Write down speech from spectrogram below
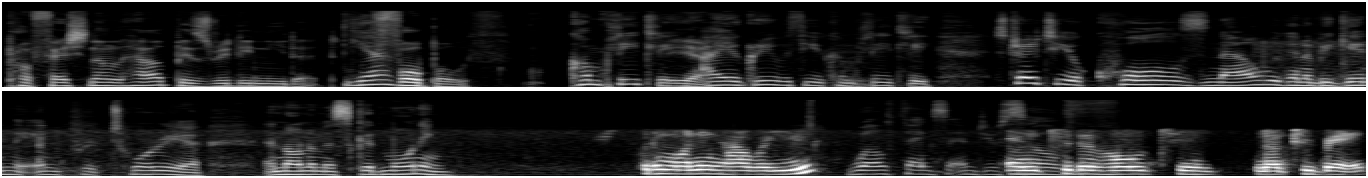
professional help is really needed Yeah. for both. Completely. Yeah. I agree with you completely. Straight to your calls now. We're going to begin in Pretoria. Anonymous, good morning. Good morning. How are you? Well, thanks. And yourself? And to the whole team. Not too bad.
